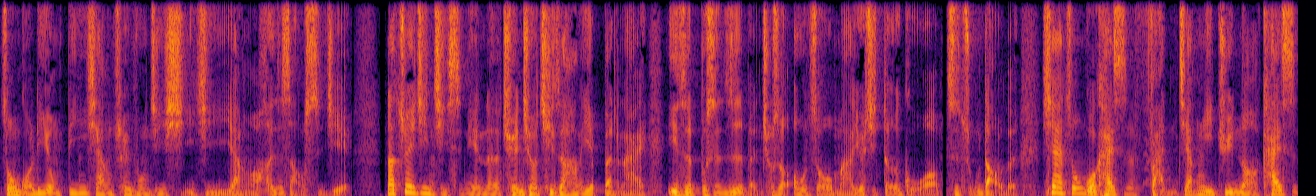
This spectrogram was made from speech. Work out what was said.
中国利用冰箱、吹风机、洗衣机一样哦，横扫世界。那最近几十年呢，全球汽车行业本来一直不是日本就是欧洲嘛，尤其德国是主导的。现在中国开始反将一军哦，开始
